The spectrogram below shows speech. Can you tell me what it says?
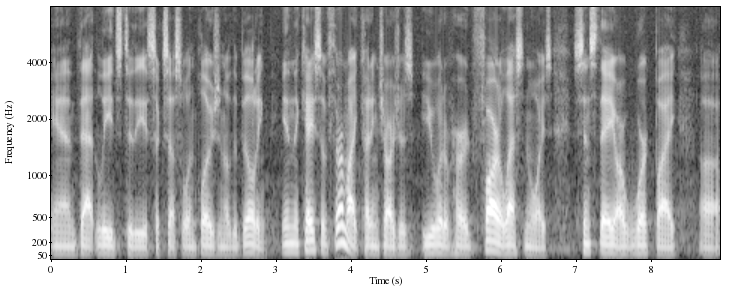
and that leads to the successful implosion of the building. In the case of thermite cutting charges, you would have heard far less noise since they are worked by uh,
